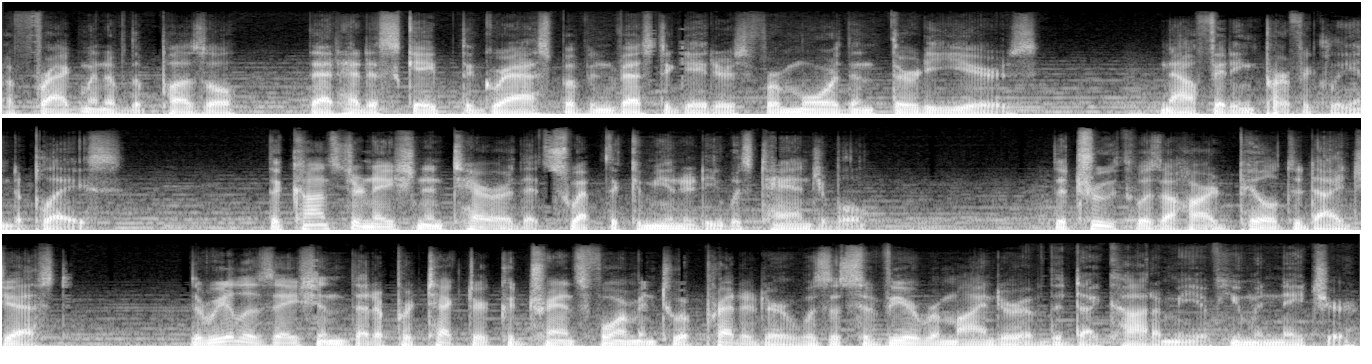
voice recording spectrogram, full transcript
a fragment of the puzzle that had escaped the grasp of investigators for more than 30 years, now fitting perfectly into place. The consternation and terror that swept the community was tangible. The truth was a hard pill to digest, the realization that a protector could transform into a predator was a severe reminder of the dichotomy of human nature.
